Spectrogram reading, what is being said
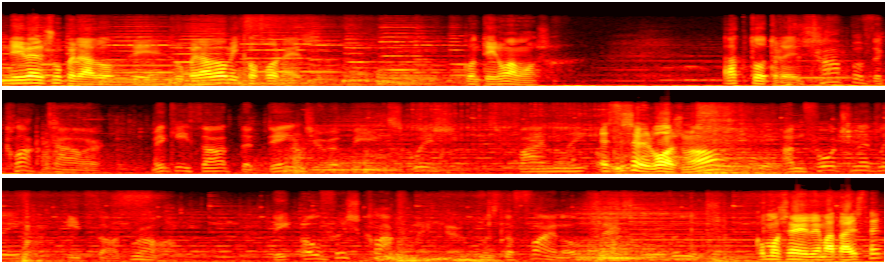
Nivel superado, sí. Superado mis cojones. Continuamos. Acto At the 3. Mickey thought the danger of being squished was finally over. Este es el boss, ¿no? Unfortunately, he thought wrong. The clockmaker was the final master of illusion. ¿Cómo se le mata a este?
